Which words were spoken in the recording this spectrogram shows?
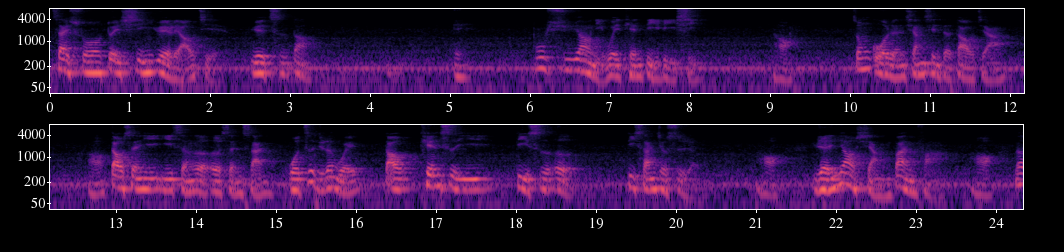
再说，对心越了解，越知道，哎，不需要你为天地立心。好，中国人相信的道家，好，道生一，一生二，二生三。我自己认为，道天是一，地是二，第三就是人。好，人要想办法。好，那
